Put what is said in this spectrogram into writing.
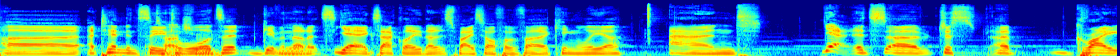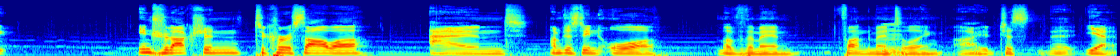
uh, a tendency Attachment. towards it, given that it's yeah exactly that it's based off of uh, King Lear, and yeah, it's uh, just a great introduction to Kurosawa, and I'm just in awe of the man. Fundamentally, I just uh, yeah,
